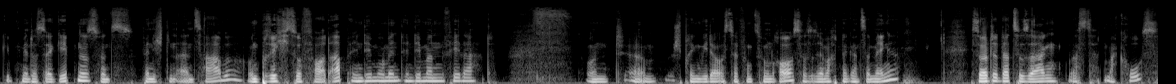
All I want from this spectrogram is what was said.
gibt mir das Ergebnis, wenn's, wenn ich denn eins habe und bricht sofort ab in dem Moment, in dem man einen Fehler hat und ähm, springt wieder aus der Funktion raus. Also der macht eine ganze Menge. Ich sollte dazu sagen, Rust hat Makros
